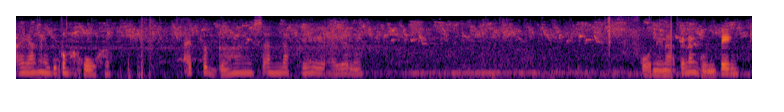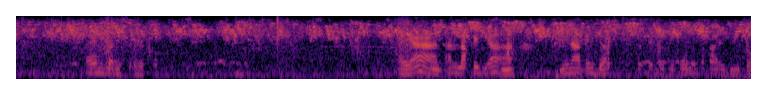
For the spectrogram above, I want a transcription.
Ayan, hindi ko makuha. Ito guys, ang laki. Ayan oh. Kunin natin ang gunting. Ayan guys, ito. Ayan, ang laki niya. ah. Hindi natin judge kasi may kukunin pa tayo dito.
